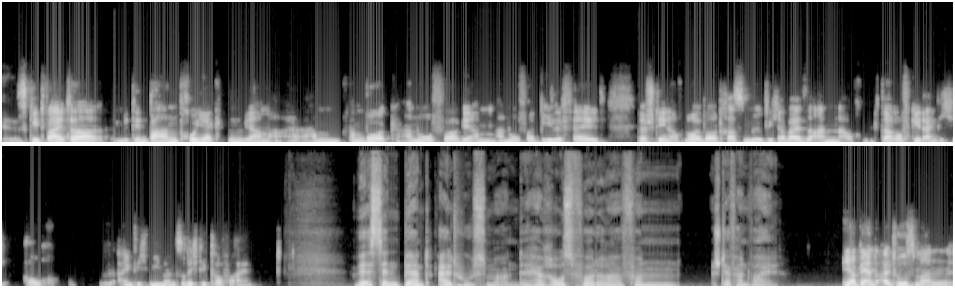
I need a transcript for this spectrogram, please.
Es geht weiter mit den Bahnprojekten. Wir haben, haben Hamburg, Hannover, wir haben Hannover, Bielefeld. Da stehen auch Neubautrassen möglicherweise an. Auch darauf geht eigentlich auch eigentlich niemand so richtig drauf ein. Wer ist denn Bernd Althusmann, der Herausforderer von Stefan Weil? Ja, Bernd Althusmann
